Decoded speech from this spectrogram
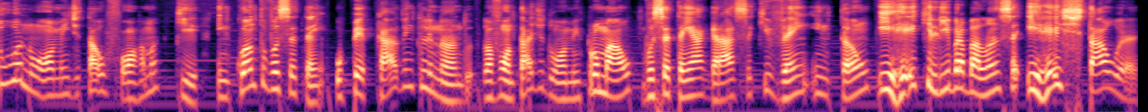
atua no homem de tal forma que, enquanto você tem o pecado inclinando da vontade do homem para o mal, você tem a graça que vem então e reequilibra a balança e restaura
